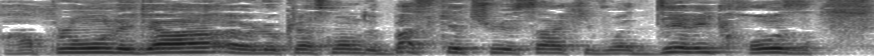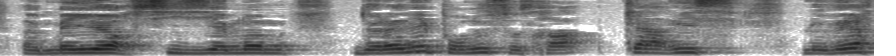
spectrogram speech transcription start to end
rappelons les gars euh, le classement de Basket USA qui voit Derrick Rose euh, meilleur sixième homme de l'année. Pour nous, ce sera Caris Levert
